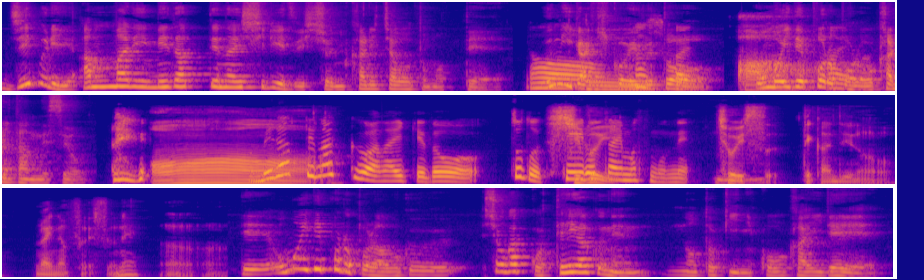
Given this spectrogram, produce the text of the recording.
ジブリあんまり目立ってないシリーズ一緒に借りちゃおうと思って、海が聞こえると、思い出ポロポロを借りたんですよ。ああ。目立ってなくはないけど、ちょっと毛色ちゃいますもんね。チョイスって感じのラインナップですよね。うんうん。で、思い出ポロポロは僕、小学校低学年の時に公開で、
